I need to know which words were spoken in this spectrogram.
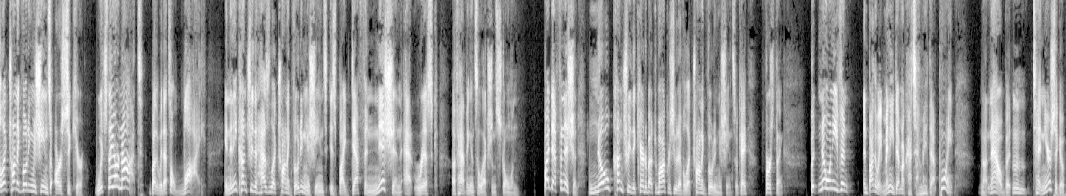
electronic voting machines are secure, which they are not. By the way, that's a lie. In any country that has electronic voting machines is by definition at risk of having its election stolen. By definition, no country that cared about democracy would have electronic voting machines, okay? First thing. But no one even, and by the way, many Democrats have made that point. Not now, but mm-hmm. 10 years ago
